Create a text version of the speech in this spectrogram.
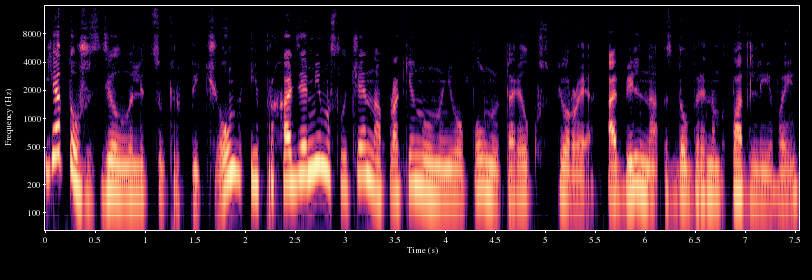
Я тоже сделала лицо кирпичом и, проходя мимо, случайно опрокинула на него полную тарелку с пюре, обильно сдобренным подливой.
